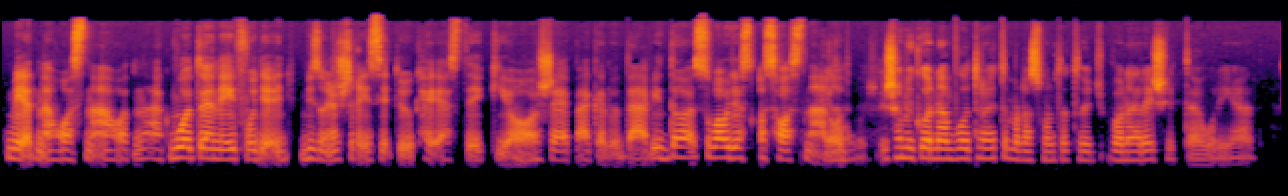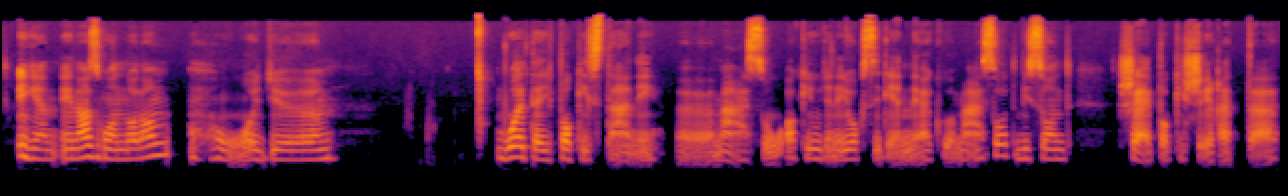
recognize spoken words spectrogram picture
miért ne használhatnák. Volt olyan év, hogy egy bizonyos részét ők helyezték ki a sejpák előtt Dáviddal, szóval, hogy azt, azt használod. Világos. És amikor nem volt rajta, mert azt mondtad, hogy van erre is egy teóriád. Igen, én azt gondolom, hogy volt egy pakisztáni mászó, aki ugyanígy oxigén nélkül mászott, viszont sejpa kísérettel.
